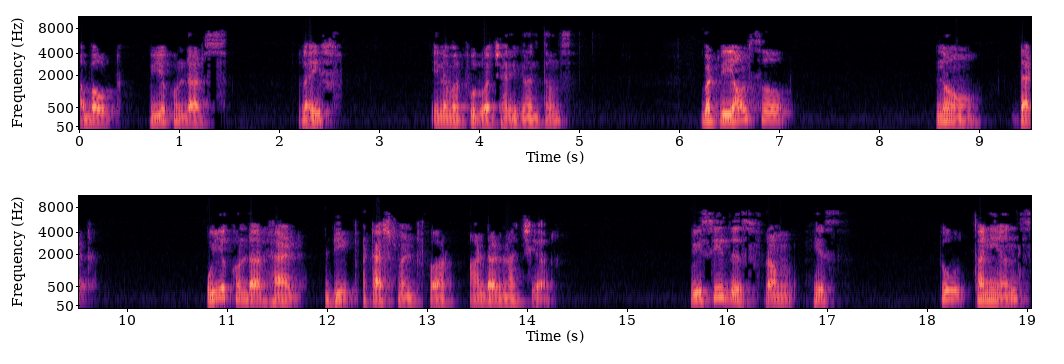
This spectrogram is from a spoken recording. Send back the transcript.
about Uyakondar's life in our Purvachari Granthams, but we also know that Uyakondar had deep attachment for Andal Nachiyar. We see this from his two Taniyans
